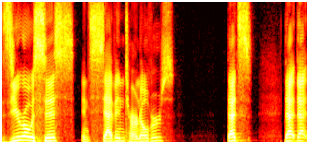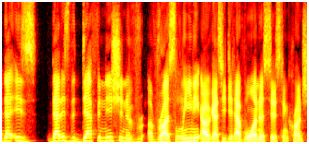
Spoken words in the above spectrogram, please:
Zero assists and seven turnovers. That's that that that is that is the definition of of Russ leaning. Oh, I guess he did have one assist in crunch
